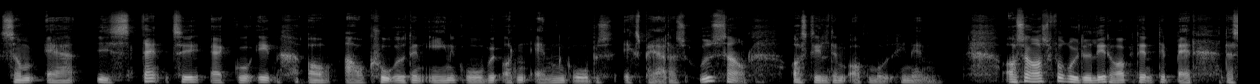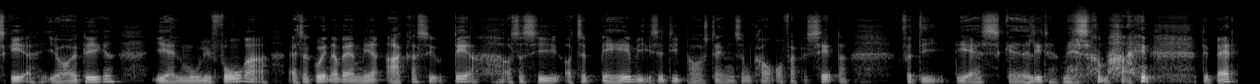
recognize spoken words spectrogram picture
som er i stand til at gå ind og afkode den ene gruppe og den anden gruppes eksperters udsagn og stille dem op mod hinanden. Og så også få ryddet lidt op i den debat, der sker i øjeblikket i alle mulige fora. Altså gå ind og være mere aggressiv der, og så sige og tilbagevise de påstande, som kommer fra patienter, fordi det er skadeligt med så meget debat,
